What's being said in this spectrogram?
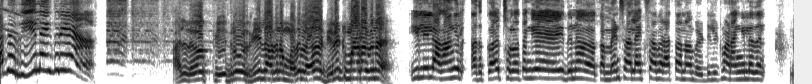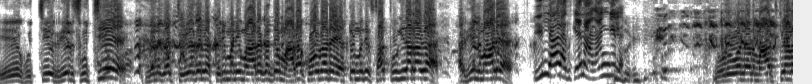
ಅದ ರೀಲ್ ಐತ್ರಿ. ಅಲ್ಲ ಪೇದ್ರು ರೀಲ್ ಅದನ್ನ ಮೊದಲ ಡಿಲೀಟ್ ಮಾಡೋದನ್ನ ಇಲ್ಲ ಇಲ್ಲ ಆಗಂಗಿಲ್ಲ. ಅದಕ್ಕ ಚಲೋ ತಂಗೆ ಇದನ್ನ ಕಮೆಂಟ್ಸ್ ಲೈಕ್ಸ್ ಬರತ್ತ ನಾವ್ ಡಿಲೀಟ್ ಮಾಡಂಗಿಲ್ಲ ಅದನ್ ಏ ಹುಚ್ಚಿ ರೀಲ್ಸ್ ಹುಚ್ಚಿ. ನನಗ ತಿಳಿಯೋದಲ್ಲ ಕರಿಮಣಿ ಮಾಲಕ ಅಂತ ಮಾಡಕ್ ಹೋಗಾಡ ಎಷ್ಟೋ ಮಂದಿಗೆ ಸತ್ ಹೋಗಿದಾರ ಅದ ರೀಲ್ ಮಾಡ. ಇಲ್ಲ ಅದಕ್ಕೇನ್ ಆಗಂಗಿಲ್ಲ. ನೋಡುವ ನನ್ನ ಮಾತು ಕೇಳ.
